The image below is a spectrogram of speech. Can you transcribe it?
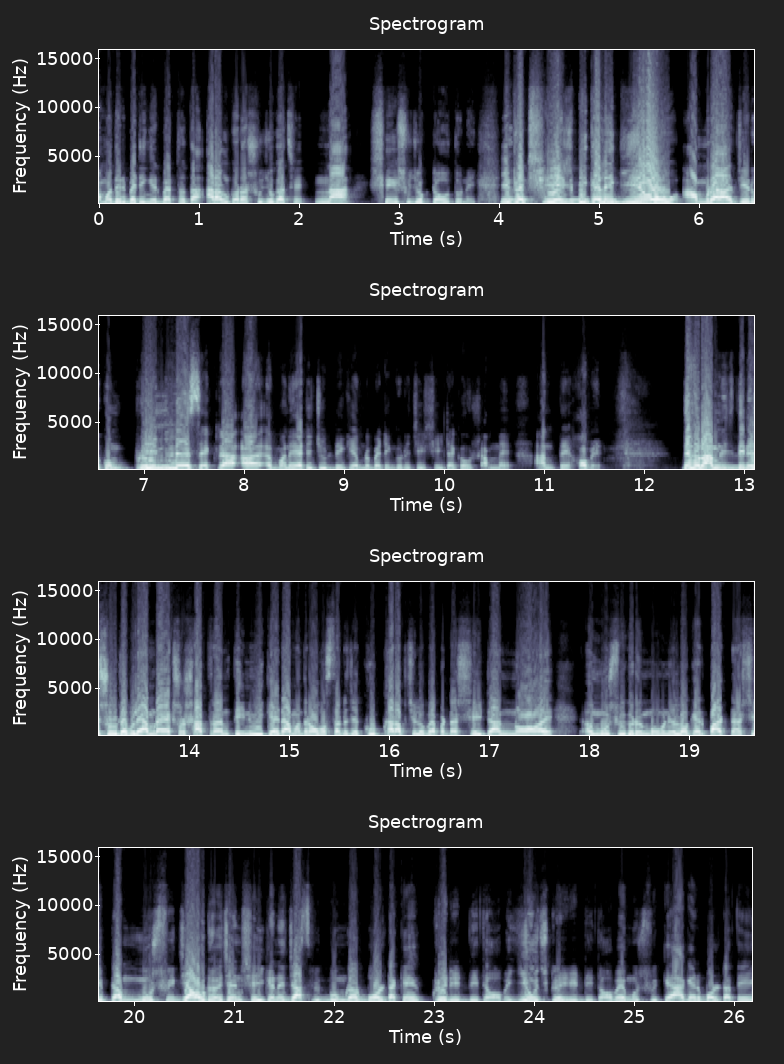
আমাদের ব্যাটিংয়ের ব্যর্থতা আড়াল করার সুযোগ আছে? না, সেই সুযোগটাও তো নেই। ইনফ্যাক্ট শেষ বিকালে গিয়েও আমরা যেরকম ব্রেনলেস একটা মানে অ্যাটিচিউড দেখে আমরা ব্যাটিং করেছি, সেইটাকেও সামনে আনতে হবে। দেখুন, আমি দিনের শুরুটা বলি, আমরা একশো সাত রান, তিন উইকেট আমাদের অবস্থাটা যে খুব খারাপ ছিল ব্যাপারটা সেইটা নয়। মুশফিকুর মোমিনুল লকের পার্টনারশিপটা মুশফিক যে আউট হয়েছেন, সেইখানে জাসপ্রীত বুমরার বলটাকে ক্রেডিট দিতে হবে হিউজ ক্রেডিট দিতে হবে। মুশফিককে আগের বলটাতেই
